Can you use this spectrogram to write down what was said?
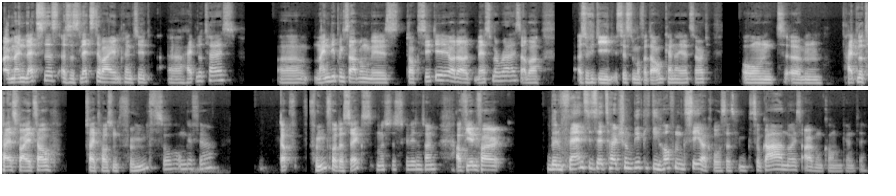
weil mein letztes, also das letzte war im Prinzip äh, Hypnotize. Äh, mein Lieblingsalbum ist Toxicity oder Mesmerize, aber also für die System of a Down kenner jetzt halt. Und ähm, Hypnotize war jetzt auch 2005 so ungefähr. Ich glaube, fünf oder sechs muss es gewesen sein. Auf jeden Fall, den Fans ist jetzt halt schon wirklich die Hoffnung sehr groß, dass sogar ein neues Album kommen könnte.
